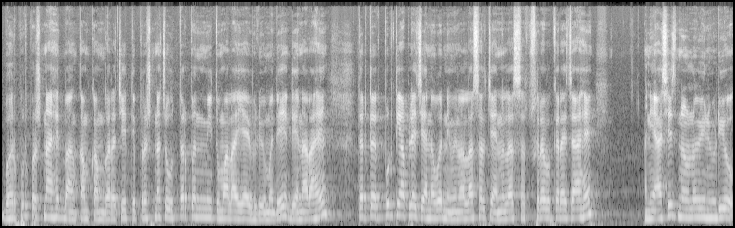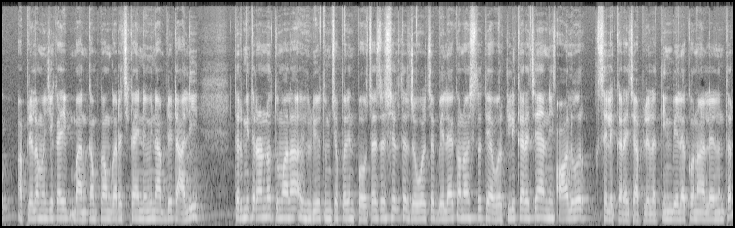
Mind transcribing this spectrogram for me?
भरपूर प्रश्न आहेत बांधकाम कामगाराचे ते प्रश्नाचं उत्तर पण मी तुम्हाला या व्हिडिओमध्ये देणार आहे. तर तत्पुरती आपल्या चॅनलवर नवीन आला असाल चॅनलला सबस्क्राईब करायचं आहे. आणि असेच नवनवीन व्हिडिओ आपल्याला म्हणजे काही बांधकाम कामगाराची काही नवीन अपडेट आली तर मित्रांनो तुम्हाला व्हिडिओ तुमच्यापर्यंत पोहोचायचा असेल तर जवळचं बेल आयकॉन असतं त्यावर क्लिक करायचं आणि ऑलवर सिलेक्ट करायचं आपल्याला. तीन बेल आयकॉन आल्यानंतर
